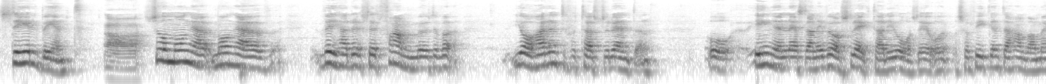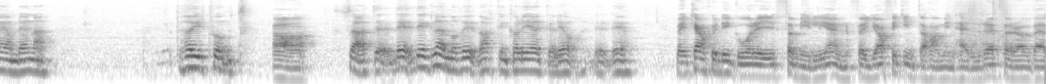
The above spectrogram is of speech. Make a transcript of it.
stelbent. Ja, Så många, många, vi hade sett fram emot Jag hade inte fått ta studenten. Och ingen nästan i vår släkt hade gjort det. Och så fick inte han vara med om denna höjdpunkt. ja. Så att eh, det, det glömmer vi varken Karl-Erik eller jag. Det, det, Men kanske det går i familjen för jag fick inte ha min heller för av eh,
